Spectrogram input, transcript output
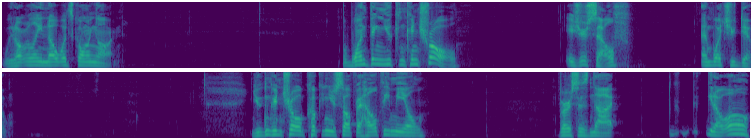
We don't really know what's going on. But one thing you can control is yourself and what you do. You can control cooking yourself a healthy meal versus not, you know, oh,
